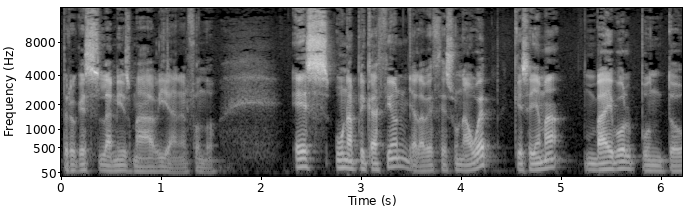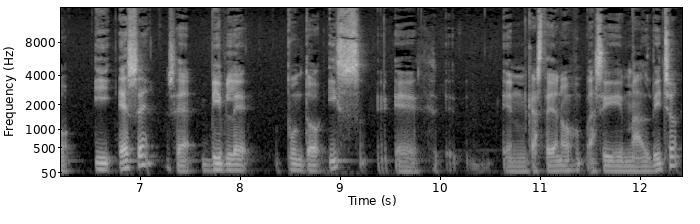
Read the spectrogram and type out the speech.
pero que es la misma vía en el fondo. Es una aplicación y a la vez es una web que se llama bible.is, o sea, bible.is, eh, en castellano así mal dicho.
